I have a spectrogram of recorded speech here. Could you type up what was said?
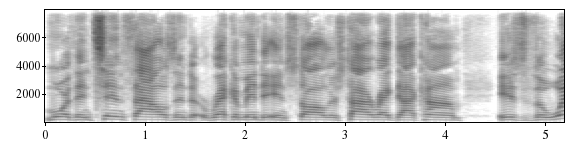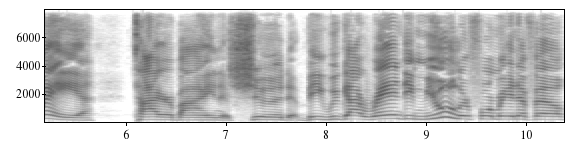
more than 10,000 recommended installers. TireRack.com is the way tire buying should be. We've got Randy Mueller, former NFL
